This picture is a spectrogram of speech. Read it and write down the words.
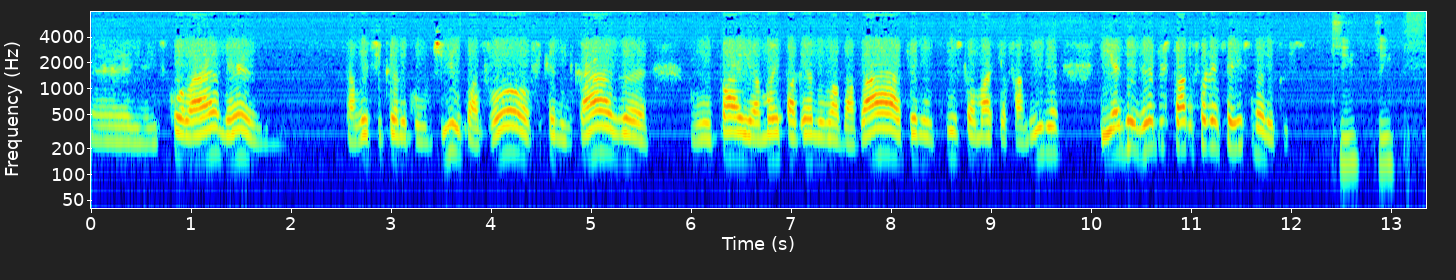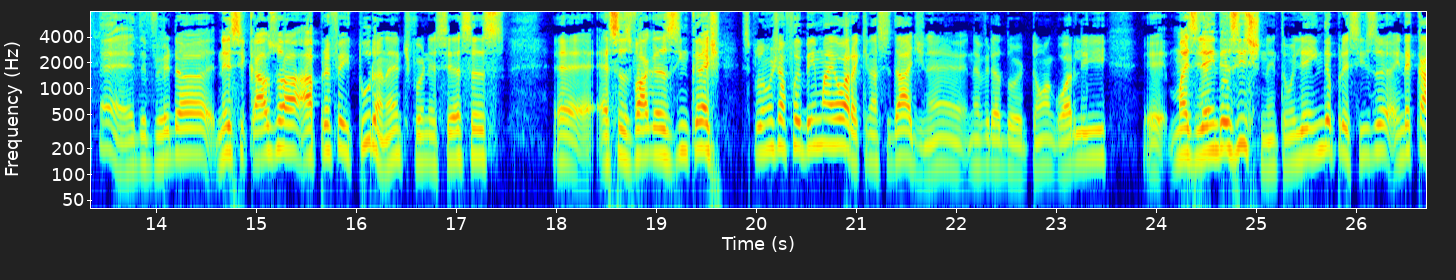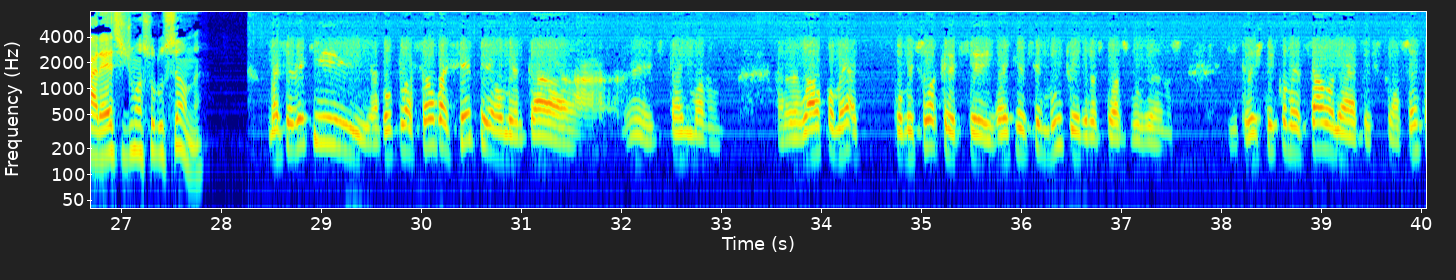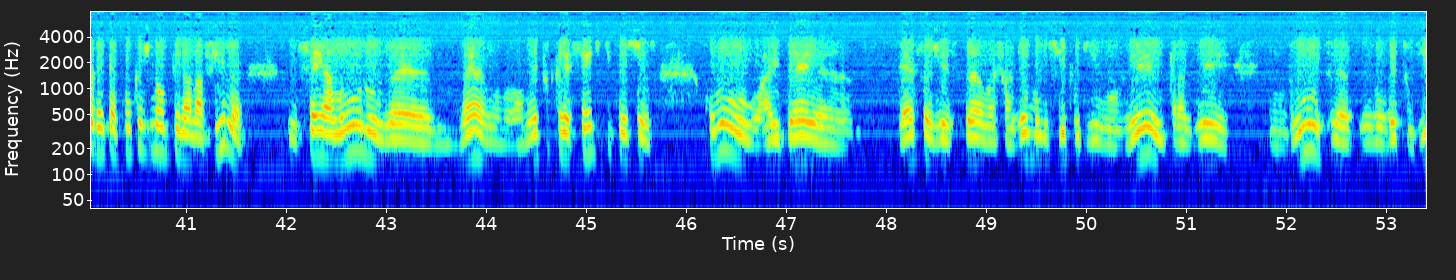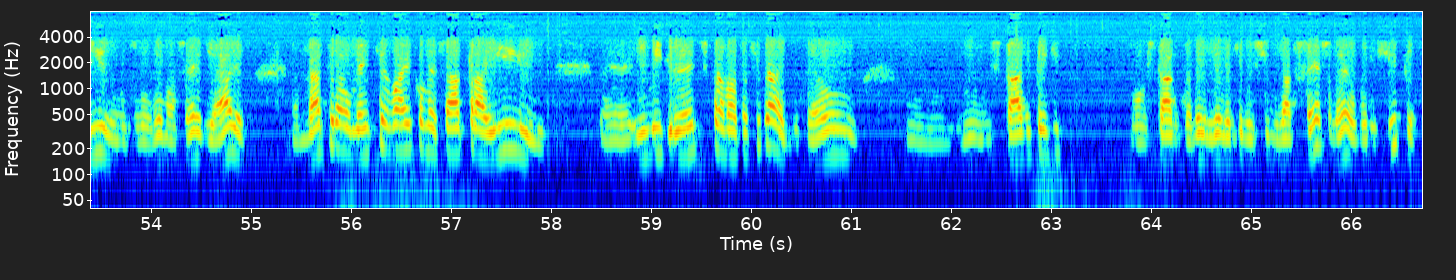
é, escolar, né? Talvez ficando com o tio, com a avó, ficando em casa, o pai e a mãe pagando uma babá, tendo um custo mais que a família. E é dever do Estado fornecer isso, né, Lucas? Sim, sim. É, é dever da, nesse caso, a, a prefeitura, né, de fornecer essas, é, essas vagas em creche. Esse problema já foi bem maior aqui na cidade, né, né vereador? Então agora ele. É, mas ele ainda existe, né? Então ele ainda precisa, ainda carece de uma solução, né? Mas você vê que a população vai sempre aumentar né? A gente está em uma. Aranaguá come... começou a crescer e vai crescer muito ainda nos próximos anos. Então a gente tem que começar a olhar essa situação para daqui a pouco a gente não ter na fila 100 alunos, é, né, um aumento crescente de pessoas. Como a ideia dessa gestão é fazer o município desenvolver e trazer indústria, desenvolver turismo, desenvolver uma série de áreas, naturalmente você vai começar a atrair é, imigrantes para a nossa cidade. Então, o Estado tem que, o Estado também, vivendo aqui no Estado Lato Senso, né, o município,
